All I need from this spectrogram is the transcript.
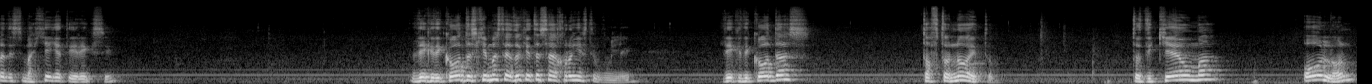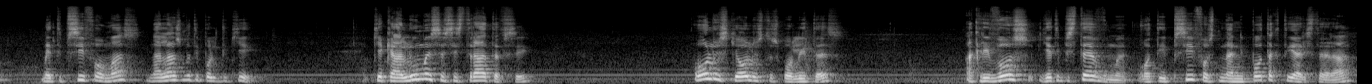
25 συμμαχία για τη ρήξη, διεκδικώντας, και είμαστε εδώ και τέσσερα χρόνια στη Βουλή, διεκδικώντας το αυτονόητο, το δικαίωμα όλων με τη ψήφο μας να αλλάζουμε την πολιτική. Και καλούμε σε συστράτευση όλους και όλους τους πολίτες ακριβώς γιατί πιστεύουμε ότι η ψήφος στην ανυπότακτη αριστερά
